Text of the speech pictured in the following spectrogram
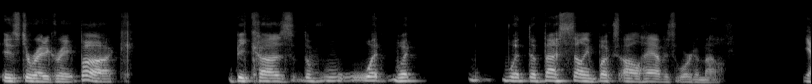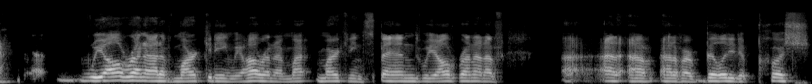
is to write a great book because the what what what the best-selling books all have is word of mouth. Yeah. We all run out of marketing. We all run out of mar- marketing spend. We all run out of uh, out, of, out of our ability to push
